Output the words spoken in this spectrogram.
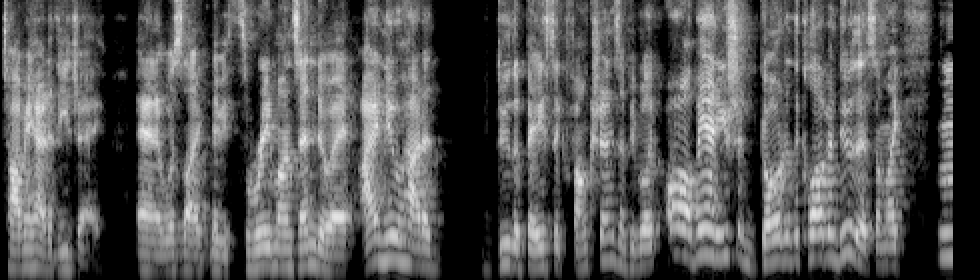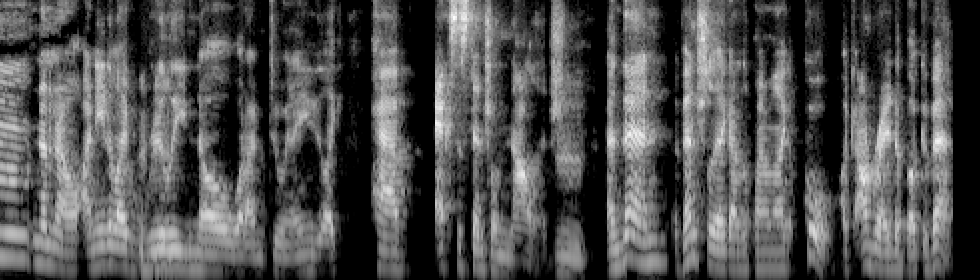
taught me how to dj and it was like maybe three months into it i knew how to do the basic functions. And people are like oh man you should go to the club and do this. I'm like mm, no no no. I need to like Mhm. really know what i'm doing. I need to like have existential knowledge Mm. and then eventually i got to the point where i'm like cool like i'm ready to book event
